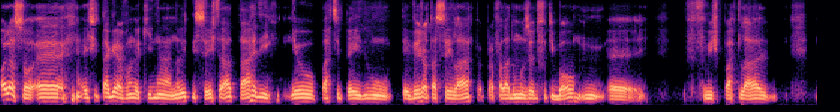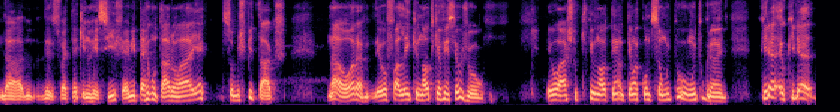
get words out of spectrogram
Olha só, é, a gente está gravando aqui na noite de sexta à tarde. Eu participei do TVJC lá para falar do Museu de Futebol. É, fiz parte lá da. Vai ter aqui no Recife. Aí me perguntaram lá é sobre os pitacos. Na hora, eu falei que o Náutico ia vencer o jogo. Eu acho que o Náutico tem, tem uma condição muito, muito grande. Eu queria, eu, queria,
